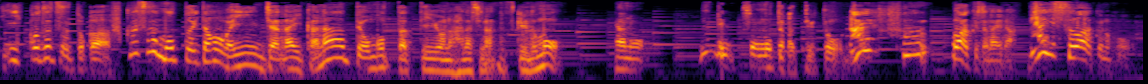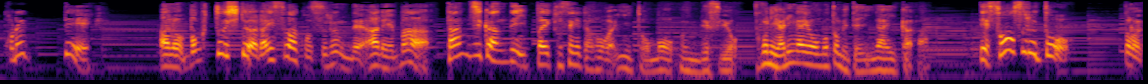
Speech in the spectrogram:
一個ずつとか複数持っといた方がいいんじゃないかなって思ったっていうような話なんですけれども、あの、なんでそう思ったかっていうと、ライフワークじゃないな。ライスワークの方。これって、あの、僕としてはライスワークをするんであれば、短時間でいっぱい稼げた方がいいと思うんですよ。そこにやりがいを求めていないから。で、そうすると、その、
